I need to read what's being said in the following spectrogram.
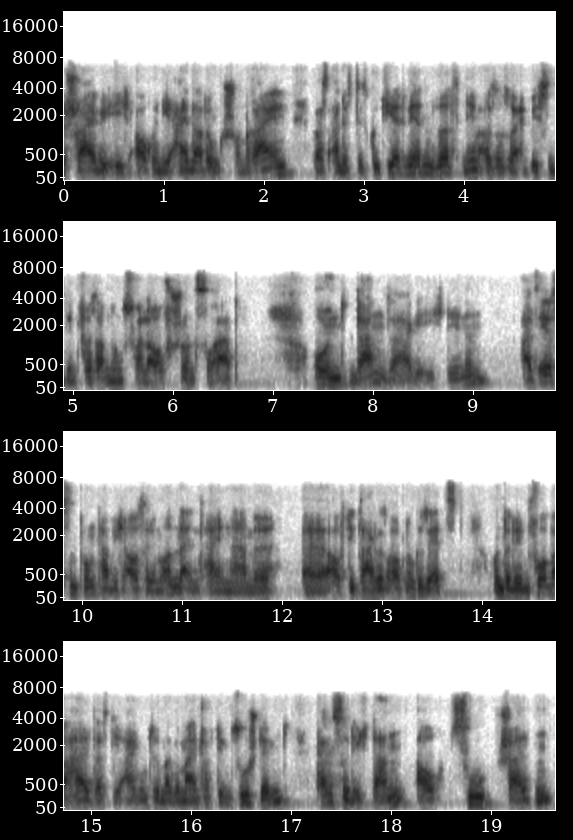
schreibe ich auch in die Einladung schon rein, was alles diskutiert werden wird, nehme also so ein bisschen den Versammlungsverlauf schon vorab. Und dann sage ich denen, als ersten Punkt habe ich außerdem Online-Teilnahme äh, auf die Tagesordnung gesetzt. Unter dem Vorbehalt, dass die Eigentümergemeinschaft dem zustimmt, kannst du dich dann auch zuschalten.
